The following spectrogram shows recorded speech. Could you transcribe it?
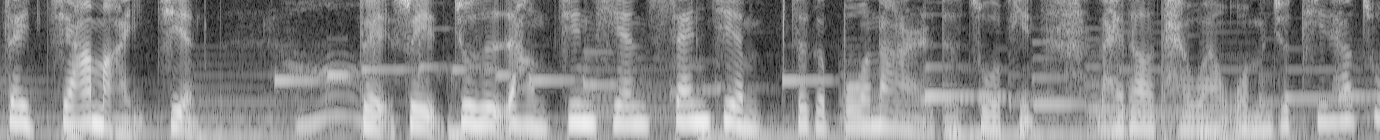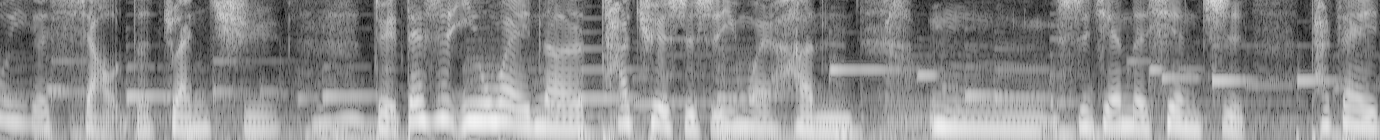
再加码一件。对，所以就是让今天三件这个波纳尔的作品来到台湾，我们就替他做一个小的专区。对，但是因为呢，他确实是因为很嗯时间的限制，他在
